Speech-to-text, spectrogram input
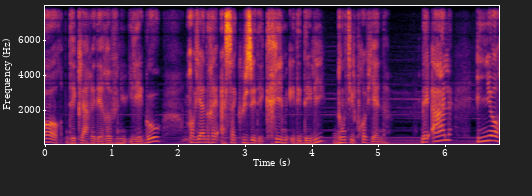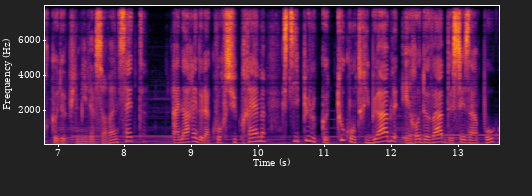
Or, déclarer des revenus illégaux reviendrait à s'accuser des crimes et des délits dont ils proviennent. Mais Hall ignore que depuis 1927, un arrêt de la Cour suprême stipule que tout contribuable est redevable de ses impôts,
